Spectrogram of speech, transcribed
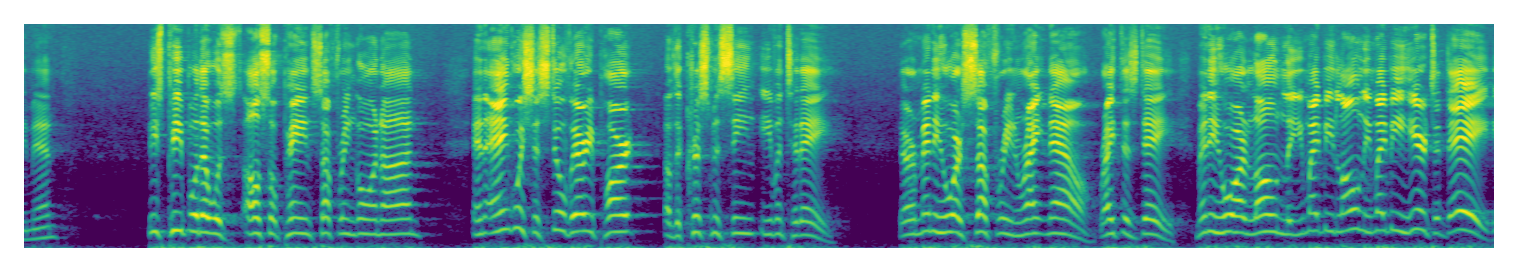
Amen. These people, there was also pain, suffering going on, and anguish is still very part of the Christmas scene even today. There are many who are suffering right now, right this day. Many who are lonely. You might be lonely. You might be here today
